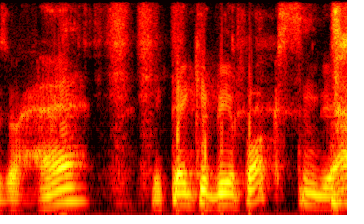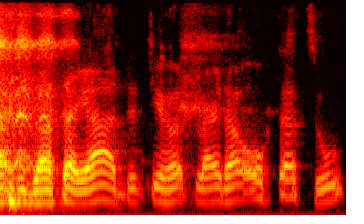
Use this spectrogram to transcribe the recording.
so, hä? Ich denke, wir boxen. Ja, und sagt er, ja, das gehört leider auch dazu.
